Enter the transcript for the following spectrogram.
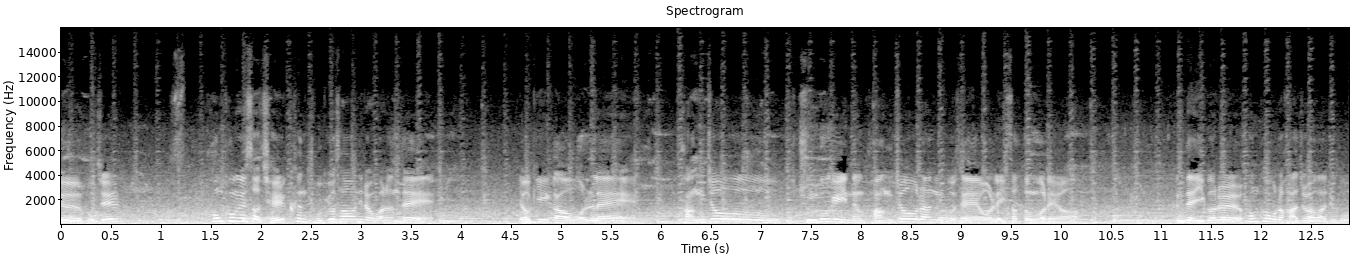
그 뭐지? 홍콩에서 제일 큰 도교 사원이라고 하는데 여기가 원래 광저우 중국에 있는 광저우라는 곳에 원래 있었던 거래요. 근데 이거를 홍콩으로 가져와 가지고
